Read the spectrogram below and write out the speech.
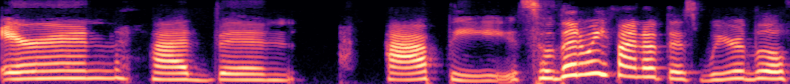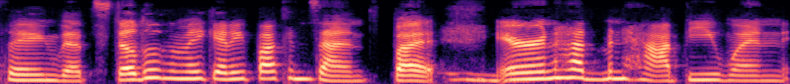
Erin had been happy. So then we find out this weird little thing that still doesn't make any fucking sense. But mm. Erin had been happy when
